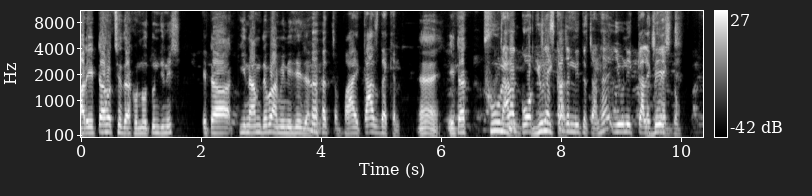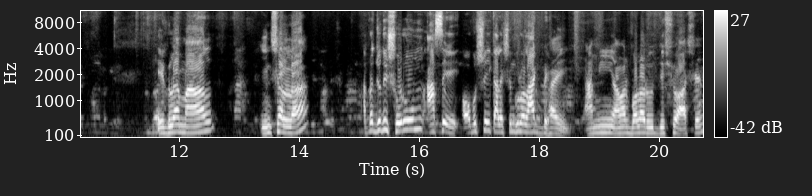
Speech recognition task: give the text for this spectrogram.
আর এটা হচ্ছে দেখো নতুন জিনিস। এটা কি নাম দেবো আমি নিজেই জানি আচ্ছা ভাই কাজ দেখেন। হ্যাঁ এটা ফুল ইউনিক কাজের নিতে চান হ্যাঁ? ইউনিক কালেকশন একদম। এগুলা মাল ইনশাল্লাহ আপনার যদি শোরুম আছে অবশ্যই কালেকশনগুলো লাগবে। ভাই আমি আমার বলার উদ্দেশ্য আসেন।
